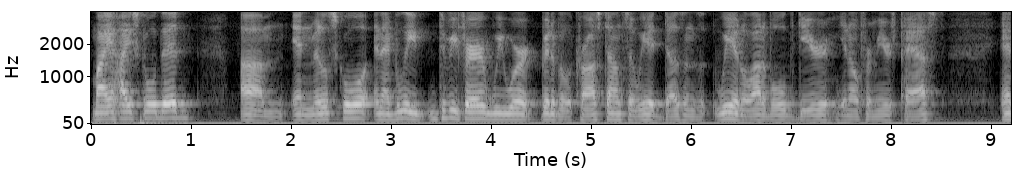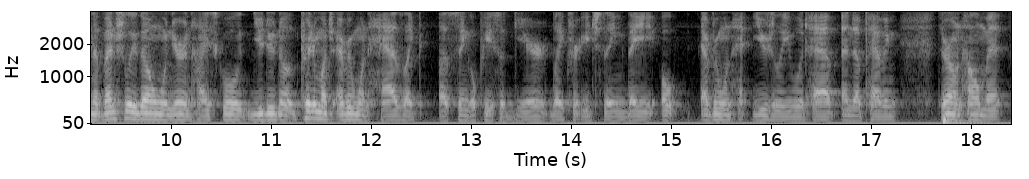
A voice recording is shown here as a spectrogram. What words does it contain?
my high school did um, in middle school, and I believe, to be fair, we were a bit of a lacrosse town, so we had dozens. We had a lot of old gear, you know, from years past. And eventually, though, when you're in high school, you do know pretty much everyone has like a single piece of gear, like for each thing. They oh, everyone ha- usually would have end up having their own helmet,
